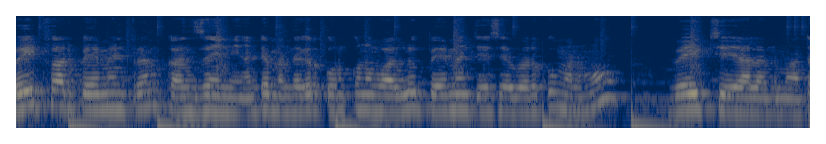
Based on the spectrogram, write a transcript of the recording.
wait for payment from consign అంటే మన దగ్గర కొనుక్కున్న వాళ్ళు పేమెంట్ చేసే వరకు మనము వెయిట్ చేయాలన్నమాట.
